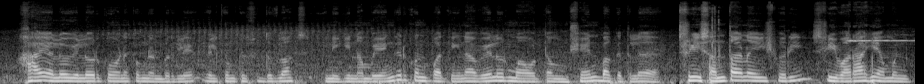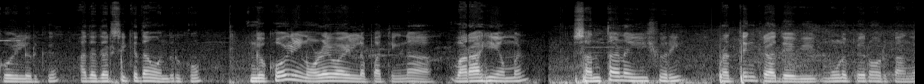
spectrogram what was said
ஹாய் ஹலோ எல்லோருக்கும் வணக்கம் நண்பர்களே. வெல்கம் டு சுத்து பிளாக்ஸ் இன்றைக்கி நம்ம எங்கே இருக்கோம்னு பார்த்தீங்கன்னா வேலூர் மாவட்டம் ஷேன்பாக்கத்தில் ஸ்ரீ சந்தான ஈஸ்வரி ஸ்ரீ வராகி அம்மன் கோயில் இருக்குது அதை தரிசிக்க தான் வந்திருக்கோம். இங்கே கோயில் நுழைவாயிலில் பார்த்தீங்கன்னா வராகி அம்மன் சந்தான ஈஸ்வரி பிரத்யங்கரா தேவி மூணு பேரும் இருக்காங்க.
